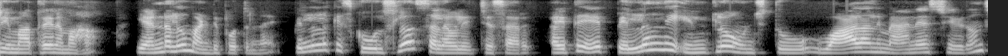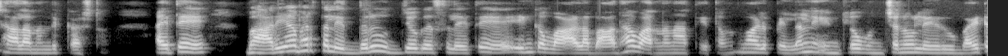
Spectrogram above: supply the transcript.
శ్రీమాత్రే నమ. ఎండలు మండిపోతున్నాయి. పిల్లలకి స్కూల్స్లో సెలవులు ఇచ్చేశారు. అయితే పిల్లల్ని ఇంట్లో ఉంచుతూ వాళ్ళని మేనేజ్ చేయడం చాలా మందికి కష్టం. అయితే భార్యాభర్తలు ఇద్దరు ఉద్యోగస్తులు అయితే ఇంకా వాళ్ళ బాధ వర్ణనాతీతం. వాళ్ళ పిల్లల్ని ఇంట్లో ఉంచను లేరు బయట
